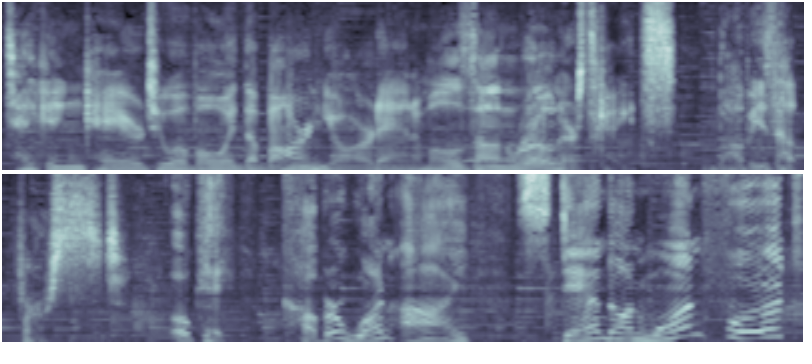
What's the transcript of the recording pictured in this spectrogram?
taking care to avoid the barnyard animals on roller skates. Bobby's up first. Okay, cover one eye, stand on one foot,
